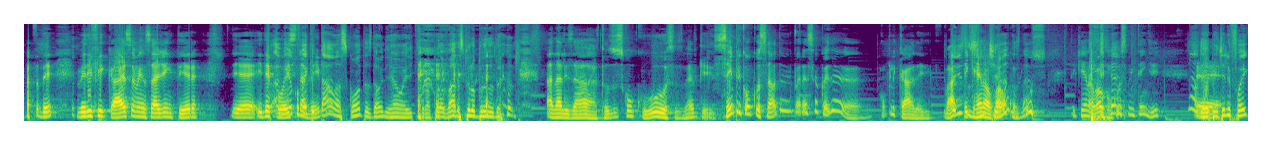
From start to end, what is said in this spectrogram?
Pra poder verificar essa mensagem inteira. É, e depois como é também que estão as contas da União aí que foram aprovadas pelo Bruno Dantas? analisar todos os concursos, né? Porque sempre concursado me parece uma coisa complicada. Vai, tem que os 20 renovar o anos, né? concurso? Tem que renovar o concurso? Não entendi. Não, de É. repente ele foi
